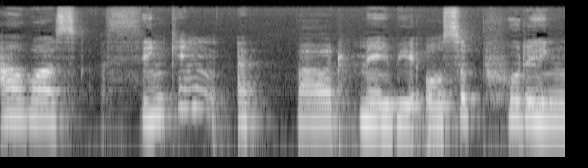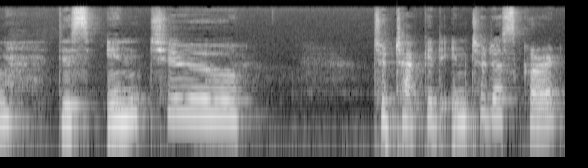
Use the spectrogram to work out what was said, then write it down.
I was thinking about maybe also putting this into to tuck it into the skirt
